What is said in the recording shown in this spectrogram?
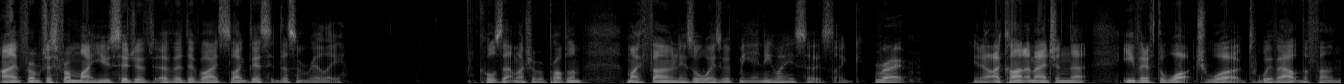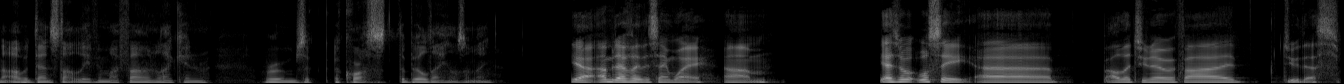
I from just from my usage of, of a device like this, it doesn't really cause that much of a problem. My phone is always with me anyway, so it's like right. You know, I can't imagine that even if the watch worked without the phone, that I would then start leaving my phone like in rooms across the building or something. Yeah, I'm definitely the same way. Um, yeah, so we'll see. Uh, I'll let you know if I do this.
